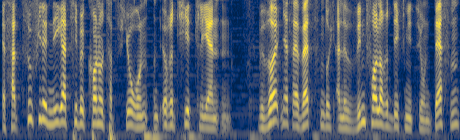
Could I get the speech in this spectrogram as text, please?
Es hat zu viele negative Konnotationen und irritiert Klienten. Wir sollten es ersetzen durch eine sinnvollere Definition dessen,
